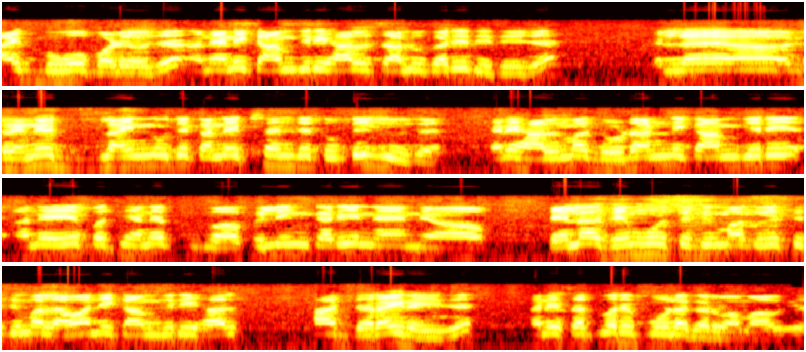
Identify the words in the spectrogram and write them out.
આ એક ભૂવો પડ્યો છે અને એની કામગીરી હાલ ચાલુ કરી દીધી છે. એટલે ડ્રેનેજ લાઇનનું જે કનેક્શન જે તૂટી ગયું છે એને હાલમાં જોડાણની કામગીરી અને એ પછી એને ફિલિંગ કરીને પહેલા જે મૂળ સ્થિતિમાં હતું, એ સ્થિતિમાં લાવવાની કામગીરી હાલ હાથ ધરાઈ રહી છે અને સત્વરે પૂર્ણ કરવામાં આવશે.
